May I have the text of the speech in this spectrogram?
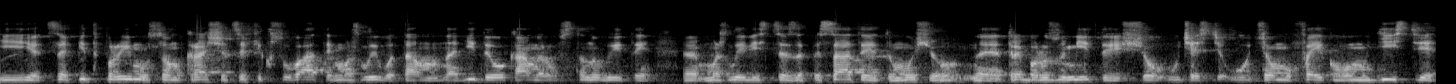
і це під примусом. Краще це фіксувати, можливо, там на відеокамеру встановити е, можливість це записати, тому що е, треба розуміти, що участь у цьому фейковому дійстві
